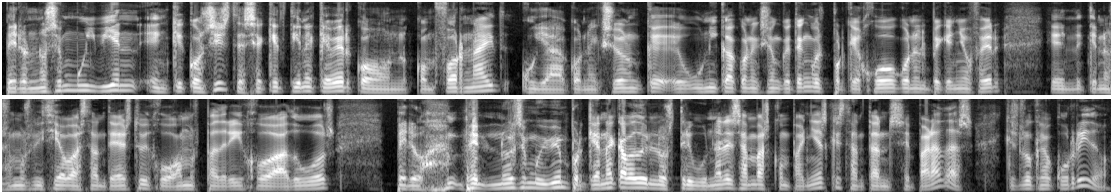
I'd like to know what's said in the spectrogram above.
pero no sé muy bien en qué consiste. Sé que tiene que ver con, con Fortnite, cuya conexión, que, única conexión que tengo es porque juego con el pequeño Fer, eh, que nos hemos viciado bastante a esto y jugamos padre e hijo a dúos pero, no sé muy bien por qué han acabado en los tribunales ambas compañías que están tan separadas. ¿Qué es lo que ha ocurrido?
